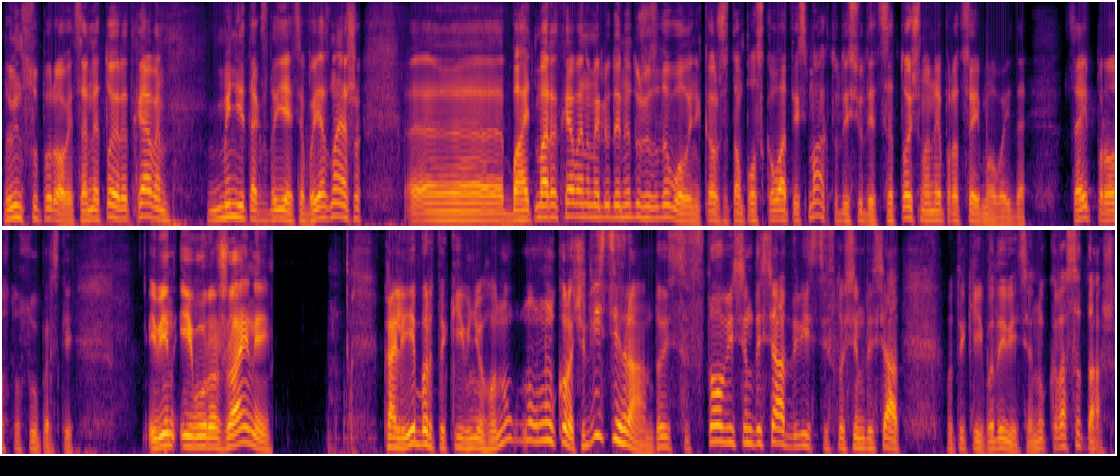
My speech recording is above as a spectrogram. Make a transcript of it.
Ну він суперовий. Це не той Heaven, мені так здається, бо я знаю, що е- багатьма Heaven'ами люди не дуже задоволені. Кажуть, що там плосковатий смак туди-сюди. Це точно не про цей мова йде. Цей просто суперський. І він і урожайний. Калібр такий в нього, ну, ну, ну коротше, 200 грам, тобто 180, 200, 170. Отакий, подивіться, ну красота ж.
